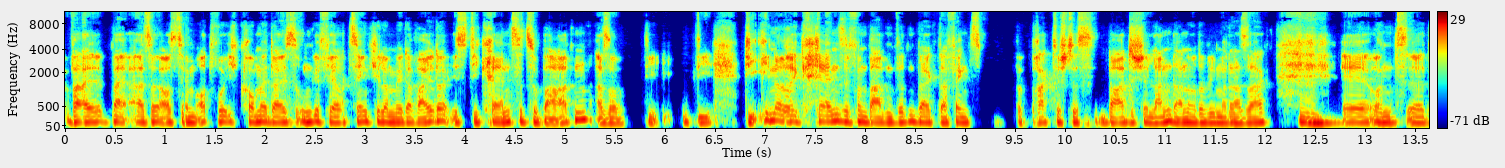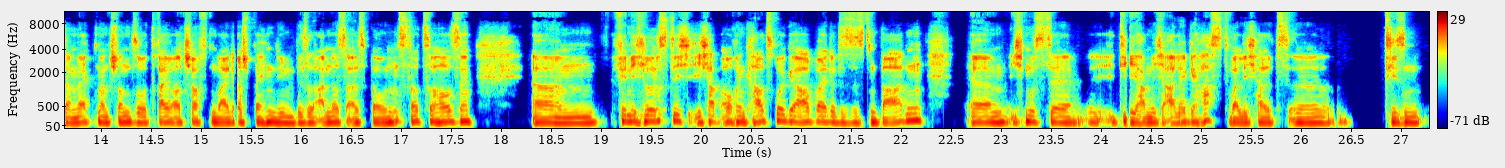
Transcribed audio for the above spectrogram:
weil bei, also aus dem Ort, wo ich komme, da ist ungefähr zehn Kilometer weiter, ist die Grenze zu Baden, also die, die, die innere Grenze von Baden-Württemberg, da fängt's praktisch das badische Land an oder wie man da sagt. Mhm. Äh, und äh, da merkt man schon so drei Ortschaften weiter sprechen die ein bisschen anders als bei uns da zu Hause. Ähm, Finde ich lustig. Ich habe auch in Karlsruhe gearbeitet, das ist in Baden. Ähm, ich musste, die haben mich alle gehasst, weil ich halt äh, diesen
